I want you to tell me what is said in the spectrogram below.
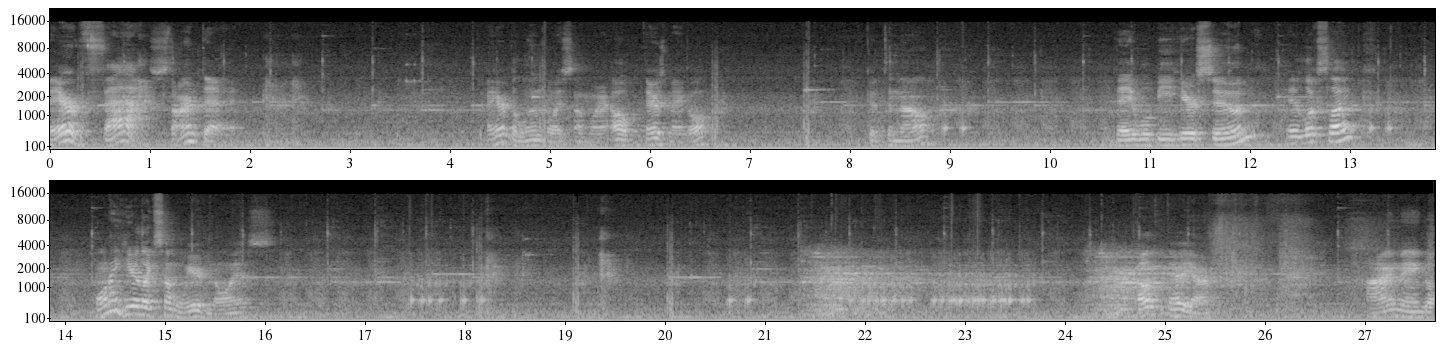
They're fast, aren't they? I hear Balloon Boy somewhere. Oh, there's Mangle. Good to know. They will be here soon, it looks like. Won't I hear like some weird noise? Oh, there you are. I'm Mangle.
